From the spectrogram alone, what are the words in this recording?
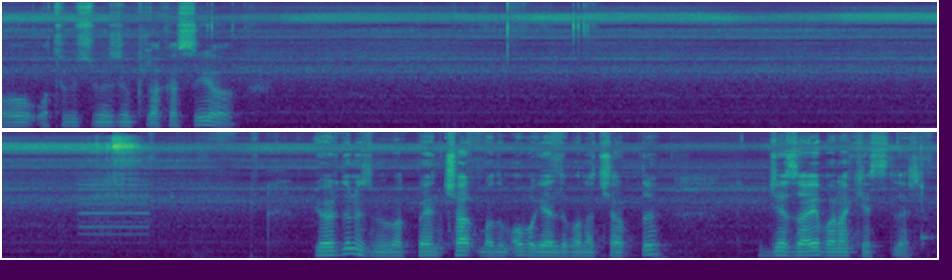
O otobüsümüzün plakası yok. Gördünüz mü? Bak ben çarpmadım. O geldi bana çarptı. Cezayı bana kestiler.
